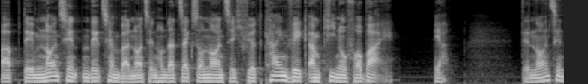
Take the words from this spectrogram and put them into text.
Ab dem 19. Dezember 1996 führt kein Weg am Kino vorbei. Ja, der 19.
